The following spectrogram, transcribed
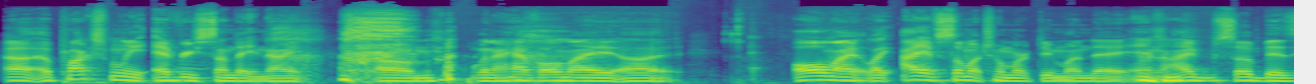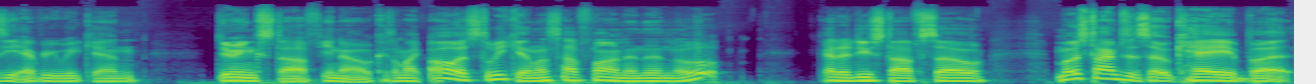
Uh, approximately every Sunday night, um, when I have all my, uh, all my like, I have so much homework due Monday, and I'm so busy every weekend doing stuff, you know, because I'm like, oh, it's the weekend, let's have fun, and then oh, got to do stuff. So most times it's okay, but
